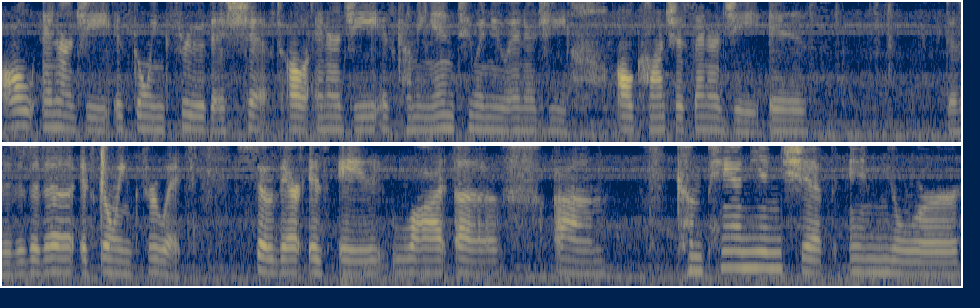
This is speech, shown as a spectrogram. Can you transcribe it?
all energy is going through this shift. All energy is coming into a new energy. All conscious energy is da da da da da. It's going through it. So there is a lot of um, companionship in your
